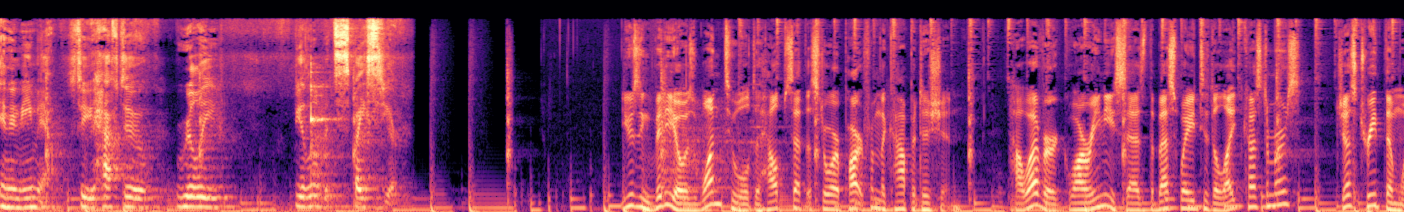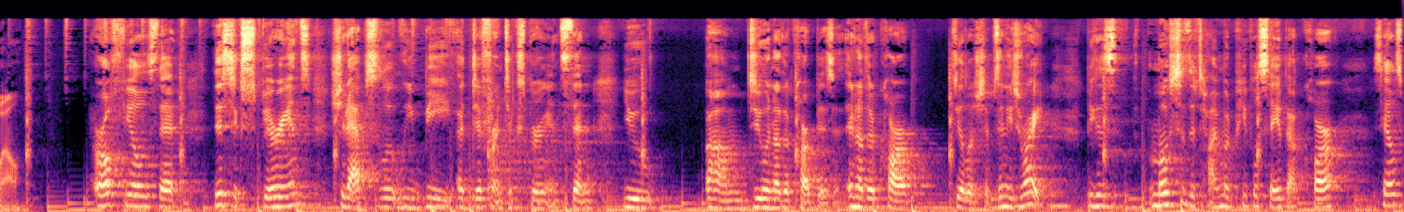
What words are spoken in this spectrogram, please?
in an email. So you have to really be a little bit spicier. Using video is one tool to help set the store apart from the competition. However, Guarini says the best way to delight customers? Just treat them well. Earl feels that this experience should absolutely be a different experience than you um, do in other car business, in other car dealerships. And he's right because most of the time, what people say about car sales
